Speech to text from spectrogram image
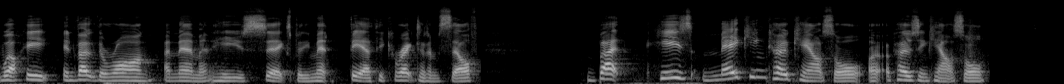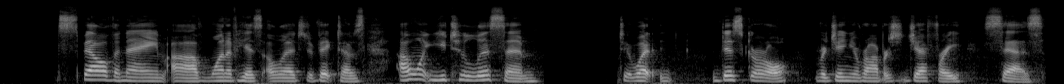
well, he invoked the wrong amendment. He used six, but he meant fifth. He corrected himself. But he's making co-counsel, uh, opposing counsel, spell the name of one of his alleged victims. I want you to listen to what this girl, Virginia Roberts Giuffre, says.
